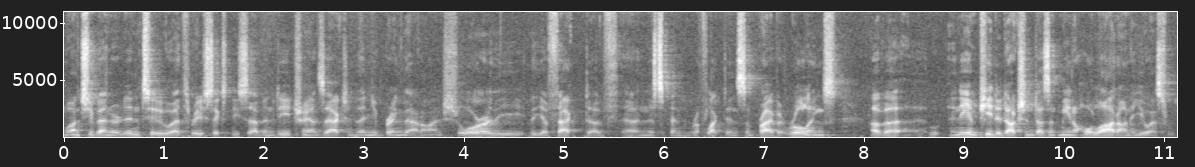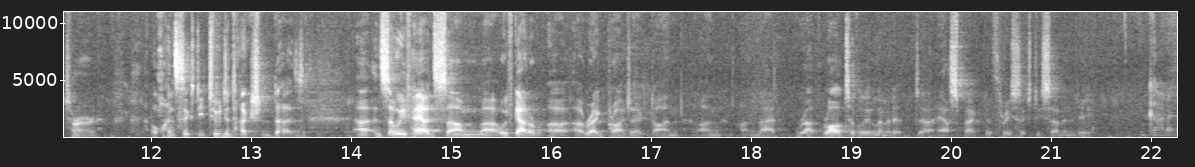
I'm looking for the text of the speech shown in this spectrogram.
once you've entered into a 367D transaction, then you bring that onshore, the, the effect of, and it's been reflected in some private rulings, of a, an E&P deduction doesn't mean a whole lot on a US return. A 162 deduction does. Uh, and so we've had some, uh, we've got a, a, reg project on, on, on that re- relatively limited uh, aspect of 367D. Got it.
